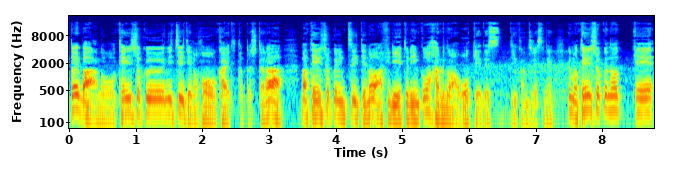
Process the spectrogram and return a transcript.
例えば、あの、転職についての本を書いてたとしたら、まあ、転職についてのアフィリエイトリンクを貼るのは OK ですっていう感じですね。でも、転職の、えー、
